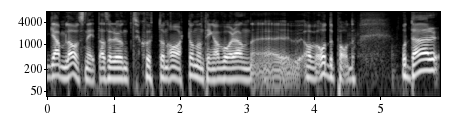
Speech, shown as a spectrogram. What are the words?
gamla avsnitt, alltså runt 17-18 någonting av våran, eh, av Oddpod. Och där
